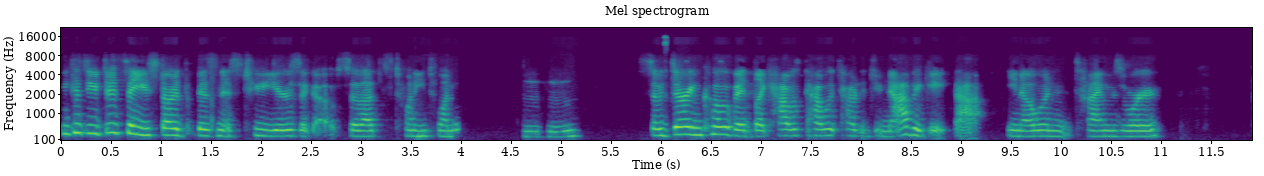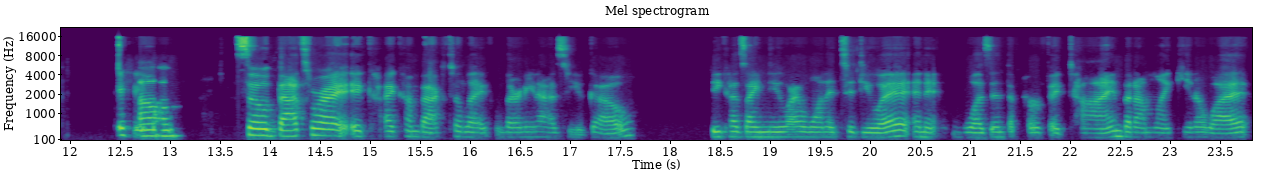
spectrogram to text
Because you did say you started the business two years ago, so that's 2020. Mm-hmm. So during COVID, like how how how did you navigate that? You know, when times were um, So that's where I it, I come back to like learning as you go because I knew I wanted to do it and it wasn't the perfect time, but I'm like, you know what?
